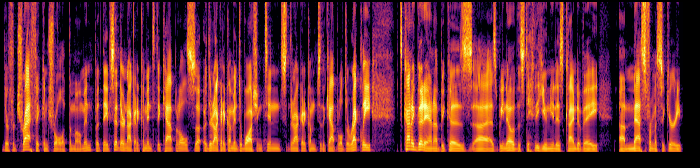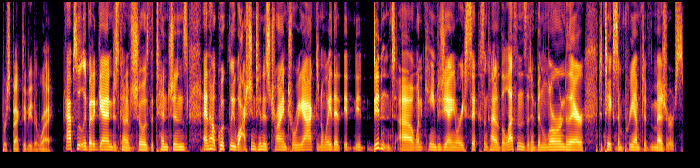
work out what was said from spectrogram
they're for traffic control at the moment, but they've said they're not going to come into the Capitol, so, or they're not going to come into Washington, so they're not going to come to the Capitol directly. It's kind of good, Anna, because uh, as we know, the State of the Union is kind of a, a mess from a security perspective either way. Absolutely. But again, just kind of shows the tensions and how quickly Washington is trying to react in a way that it, it didn't uh, when it came to January 6th and kind of the lessons that have been learned there to take some preemptive measures.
